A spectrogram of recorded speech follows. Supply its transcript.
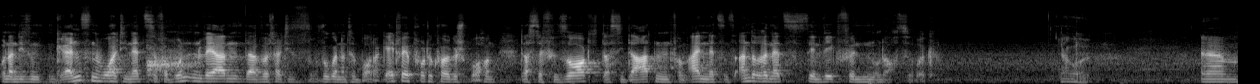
und an diesen Grenzen, wo halt die Netze verbunden werden, da wird halt dieses sogenannte Border Gateway Protokoll gesprochen, das dafür sorgt, dass die Daten vom einen Netz ins andere Netz den Weg finden und auch zurück. Jawohl. Ähm,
